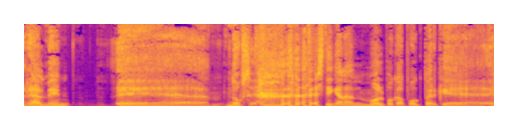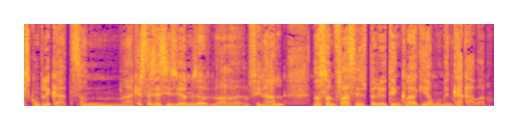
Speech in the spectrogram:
realment eh, no ho sé estic anant molt a poc a poc perquè és complicat són aquestes decisions al, al final no són fàcils però jo tinc clar que hi ha un moment que acaba no?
